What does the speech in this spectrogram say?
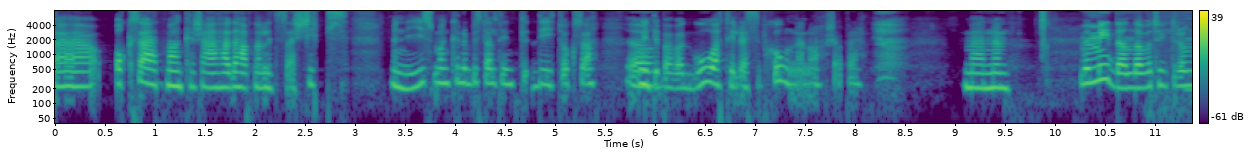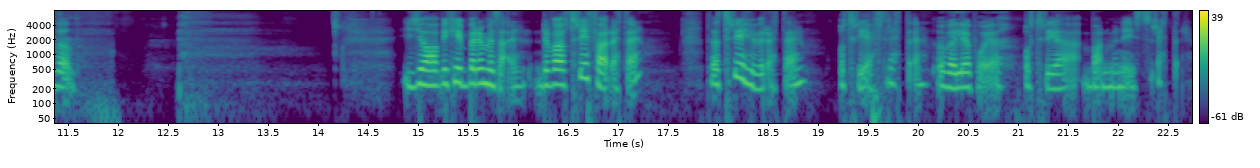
Uh, också att man kanske hade haft någon lite så här chipsmeny som man kunde beställt in dit också. ja. Och inte behöva gå till receptionen och köpa det. Men eh, Men middagen då, vad tyckte du om den? ja, vi kan ju börja med så här. Det var tre förrätter. Det var tre huvudrätter och tre efterrätter. Att välja på ja. och tre barnmenysrätter.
